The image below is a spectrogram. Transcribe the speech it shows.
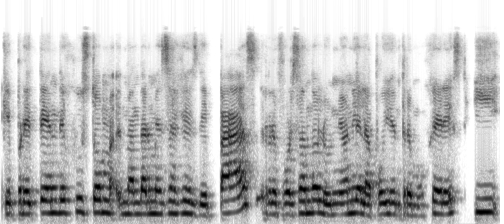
que pretende justo mandar mensajes de paz, reforzando la unión y el apoyo entre mujeres. Y,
